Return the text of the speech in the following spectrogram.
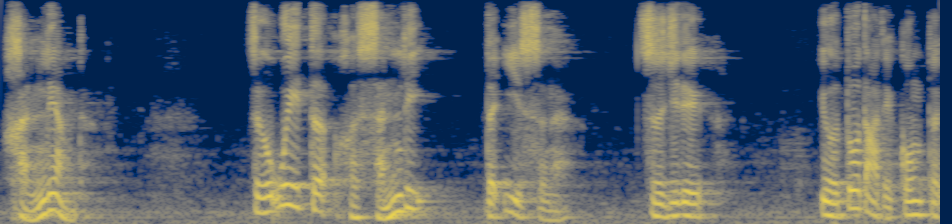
衡量的。这个威德和神力的意思呢，自己的有多大的功德，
